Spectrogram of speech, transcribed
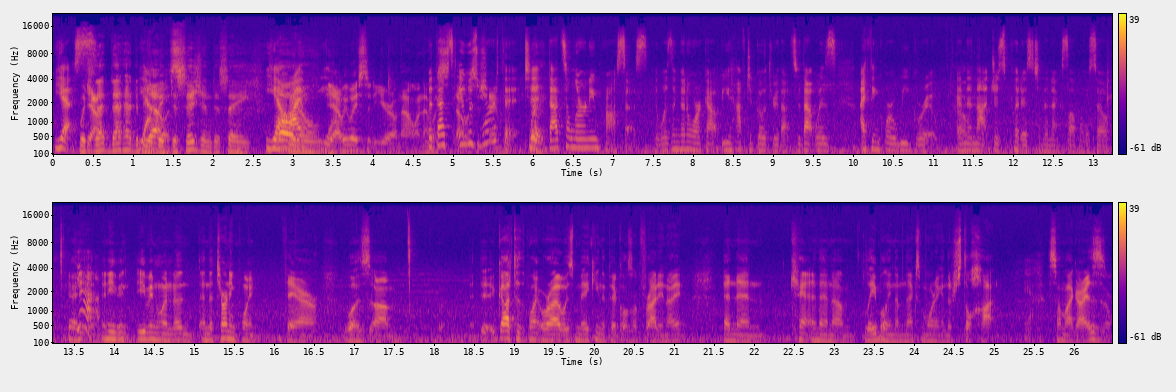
yes which Yeah. that, that had to be Yeah. a big was- decision to say. yeah, Well, I, no, yeah. yeah. we wasted a year on that one. That but was, that's that it was a worth shame. it to Right. that's a learning process it wasn't going to work out but you have to go through that so that was i think where we grew Yeah. and then that just put us to the next level so Yeah, and, and even even when and the turning point there was um, it got to the point where I was making the pickles on Friday night, and then can and then um, labeling them next morning, and they're still hot. Yeah. So I'm like, all right, this isn't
